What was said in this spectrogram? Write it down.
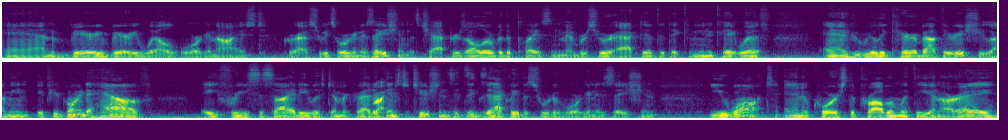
and very, very well organized grassroots organization with chapters all over the place and members who are active that they communicate with and who really care about their issue. I mean, if you're going to have a free society with democratic right. institutions, it's exactly the sort of organization you want. And of course, the problem with the NRA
